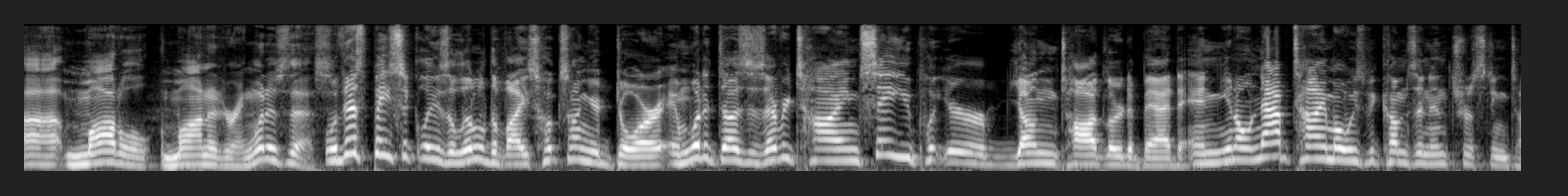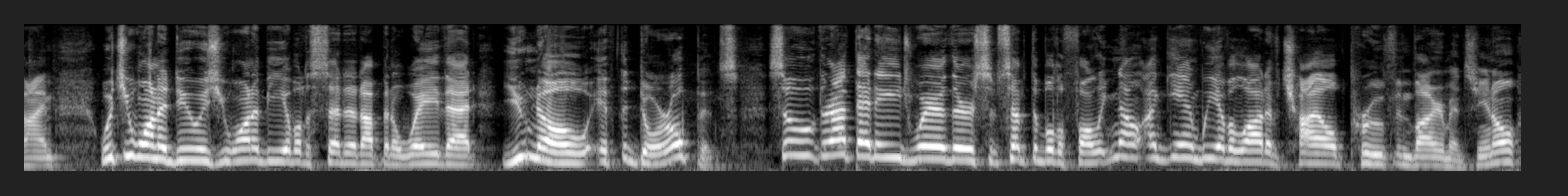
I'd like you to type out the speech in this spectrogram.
uh, model monitoring. What is this? Well, this basically is a little device hooks on your door, and what it does is every time, say you put your young toddler to bed, and you know nap time always becomes an interesting time. What you want to do is you want to be able to set it up in a way that you know if the door opens. So they're at that age where they're susceptible to falling. Now, again, we have a lot of child-proof environments, you know,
